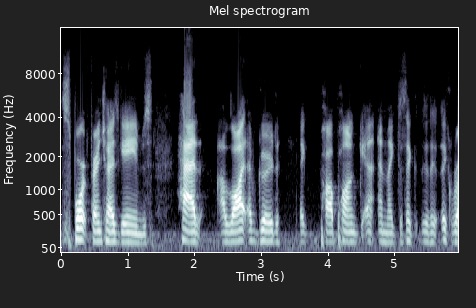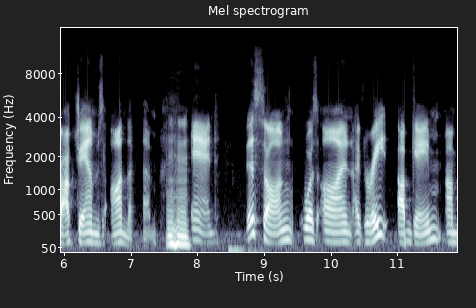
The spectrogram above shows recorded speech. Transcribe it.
sport franchise games had a lot of good like pop punk and, and like just like like rock jams on them. hmm And this song was on a great up game um,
